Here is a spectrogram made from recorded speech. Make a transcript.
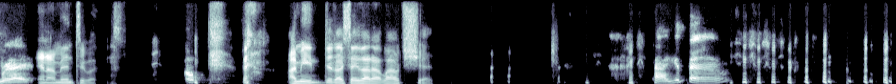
Right. and I'm into it." Oh. I mean, did I say that out loud? Shit. How you doing?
